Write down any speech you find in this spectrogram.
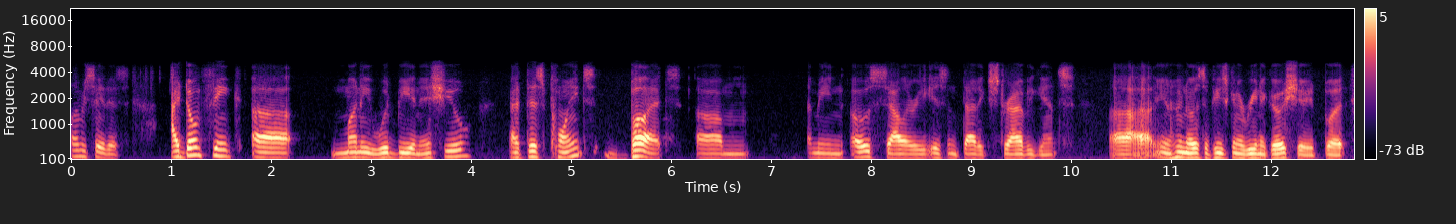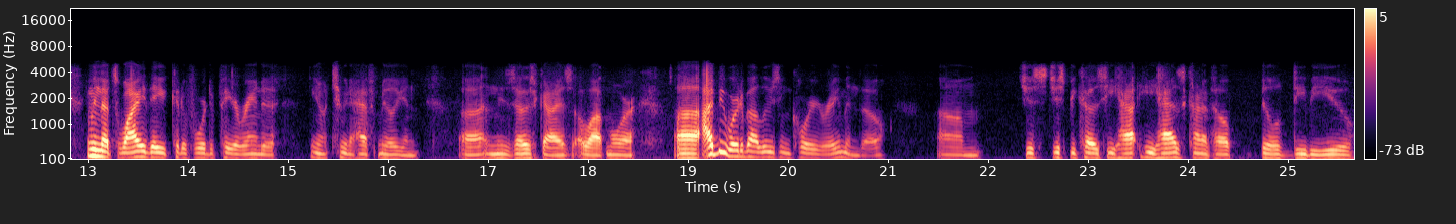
Let me say this. I don't think uh, money would be an issue at this point, but um, I mean, O's salary isn't that extravagant. Uh, you know, who knows if he's going to renegotiate? But I mean, that's why they could afford to pay Aranda, you know, two and a half million, uh, and these other guys a lot more. Uh, I'd be worried about losing Corey Raymond though. Um, just just because he ha- he has kind of helped build DBU.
